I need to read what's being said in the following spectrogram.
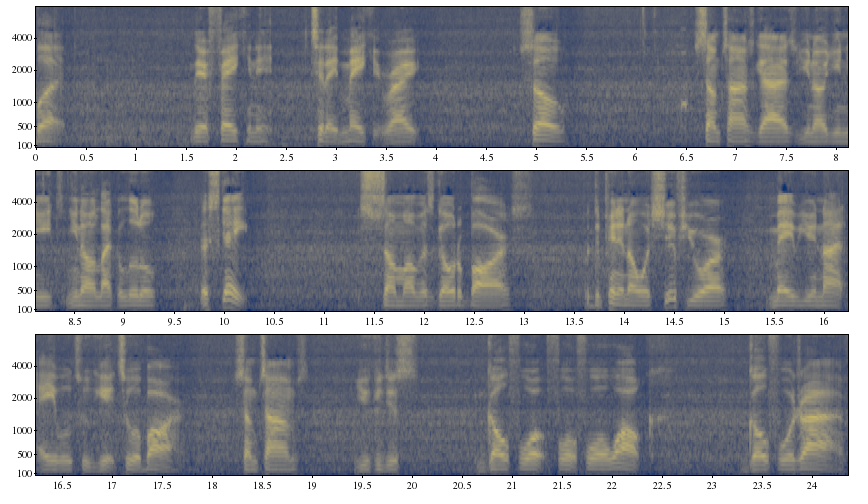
but they're faking it till they make it right? So sometimes guys you know you need you know like a little escape some of us go to bars, but depending on what shift you are, maybe you're not able to get to a bar. Sometimes you can just go for for for a walk, go for a drive,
